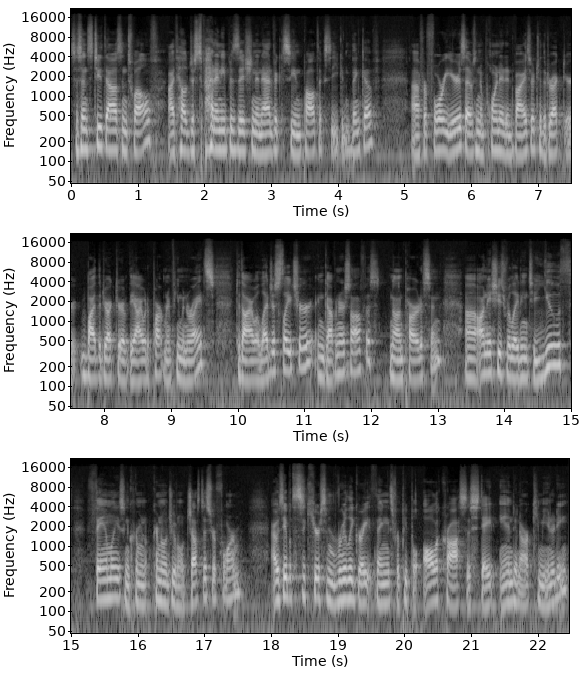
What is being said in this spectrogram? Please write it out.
So since 2012, I've held just about any position in advocacy and politics that you can think of. Uh, for four years, I was an appointed advisor to the director by the director of the Iowa Department of Human Rights to the Iowa Legislature and Governor's Office, nonpartisan, uh, on issues relating to youth, families, and criminal, criminal juvenile justice reform. I was able to secure some really great things for people all across the state and in our community.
